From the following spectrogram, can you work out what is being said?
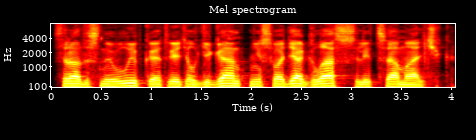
С радостной улыбкой ответил гигант, не сводя глаз с лица мальчика.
